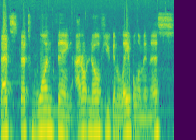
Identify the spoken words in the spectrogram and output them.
That's that's one thing. I don't know if you can label them in this.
